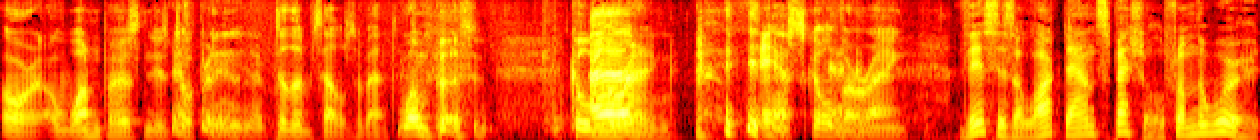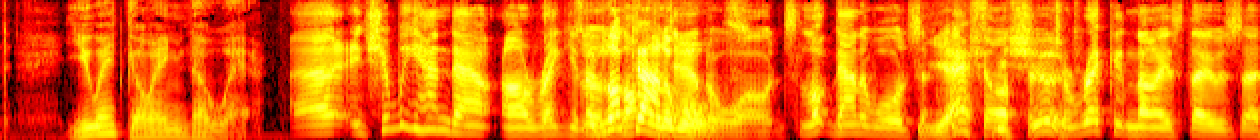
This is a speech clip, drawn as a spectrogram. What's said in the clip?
or one person is That's talking brilliant, isn't it? to themselves about it. One person called Uh, Meringue. yes, called meringue. This is a lockdown special from The Word. You ain't going nowhere. Uh, should we hand out our regular So, lockdown lockdown awards. awards? Lockdown awards. Yes, we are to- should. to recognise those uh,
